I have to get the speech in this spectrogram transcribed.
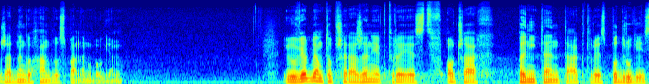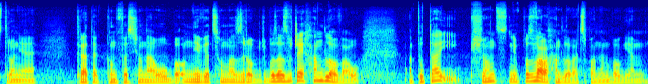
Żadnego handlu z Panem Bogiem. I uwielbiam to przerażenie, które jest w oczach penitenta, który jest po drugiej stronie kratek konfesjonału, bo on nie wie, co ma zrobić, bo zazwyczaj handlował. A tutaj ksiądz nie pozwala handlować z Panem Bogiem.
